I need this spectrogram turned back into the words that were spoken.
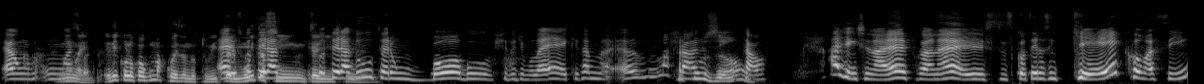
é um... um Não lembro. Ele colocou alguma coisa no Twitter Era, o muito escoteiro, assim. Que a escoteiro gente... adulto era um bobo vestido de moleque, sabe? É uma frase assim e tal. A gente, na época, né, esses escoteiros assim, quê? Como assim?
